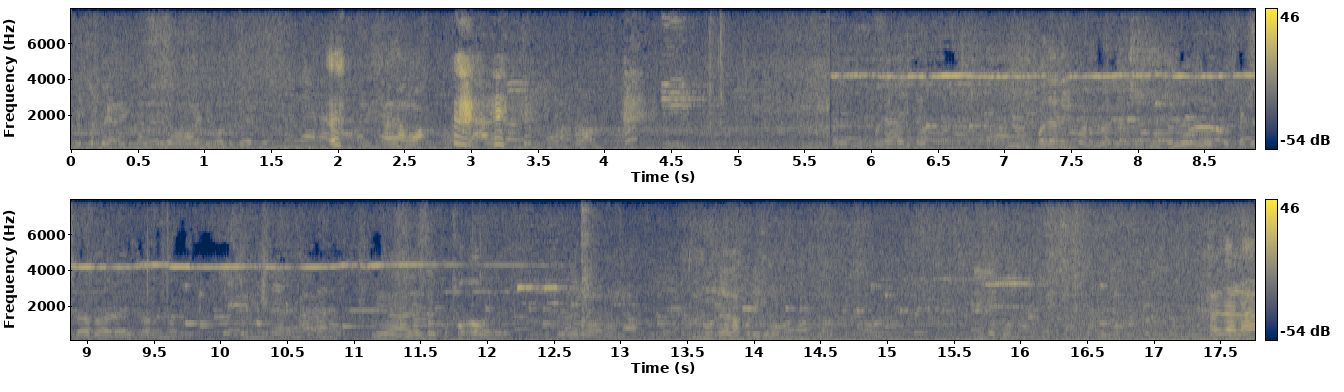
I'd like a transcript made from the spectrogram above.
வீட்டில் போய் வாங்கிட்டு கொண்டு போயிருக்கேன் முப்பது மாதிரி இருக்கும் மொத்தம் நூறு முப்பத்தெட்டு ரூபா வர மாதிரி குப்பை பெரிய நல்லா நூறு இலை பிடிக்கணும் நீங்கள் போகணும் அதானா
